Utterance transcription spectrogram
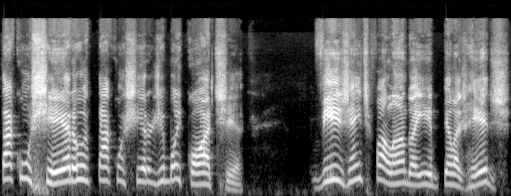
tá com cheiro, tá com cheiro de boicote. Vi gente falando aí pelas redes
